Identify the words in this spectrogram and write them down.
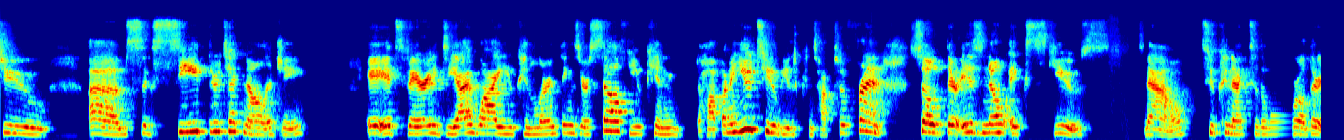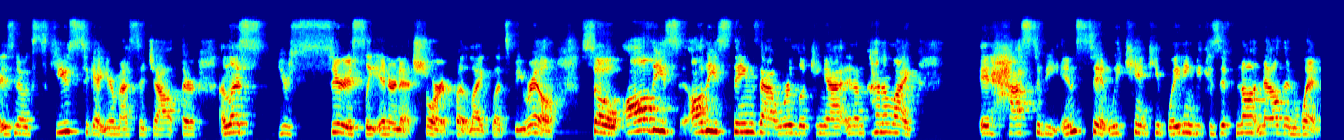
to um, succeed through technology. It's very DIY. You can learn things yourself. You can hop on a YouTube. You can talk to a friend. So there is no excuse now to connect to the world. There is no excuse to get your message out there unless you're seriously internet short, but like let's be real. So all these all these things that we're looking at and I'm kind of like it has to be instant. We can't keep waiting because if not now then when?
